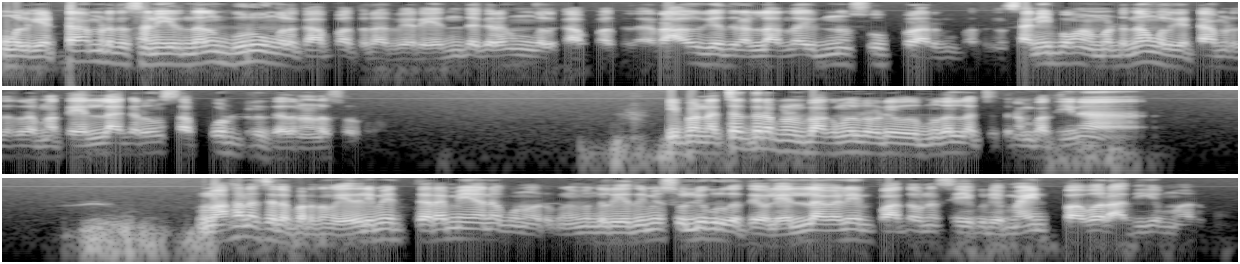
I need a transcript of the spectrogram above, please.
உங்களுக்கு எட்டாம் இடத்த சனி இருந்தாலும் குரு உங்களை காப்பாத்துறாரு. வேற எந்த கிரகம் உங்களை காப்பாத்துல. ராகு கேது நல்லா இருந்தால் இன்னும் சூப்பரா இருக்கும் பாத்துங்க சனி பகவான் மட்டும்தான் உங்களுக்கு எட்டாம் இடத்துல மற்ற எல்லா கிரகமும் சப்போர்ட் இருக்கு அதனால சொல்றோம். இப்ப நட்சத்திர பலன் பார்க்கும்போது ஒரு முதல் நட்சத்திரம் பாத்தீங்கன்னா மகன சில பிறந்தவங்க. எதுலையுமே திறமையான குணம் இருக்கும். இவங்களுக்கு எதுவுமே சொல்லிக் கொடுக்க தேவையில்லை. எல்லா வேலையும் பார்த்தவொன்னே செய்யக்கூடிய மைண்ட் பவர் அதிகமா இருக்கும்.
